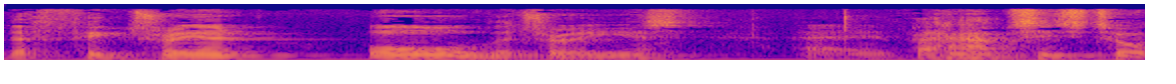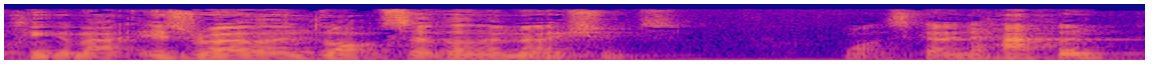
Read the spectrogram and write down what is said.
the fig tree and all the trees, uh, perhaps it's talking about Israel and lots of other nations. What's going to happen?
